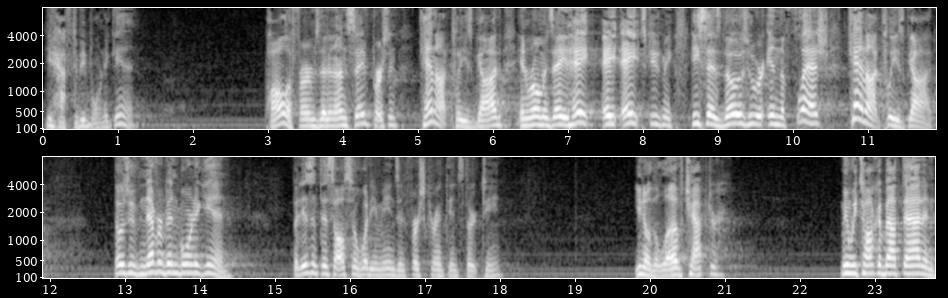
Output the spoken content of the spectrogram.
You have to be born again. Paul affirms that an unsaved person cannot please God in Romans 8 8, 8, 8 excuse me. He says those who are in the flesh cannot please God. Those who've never been born again. But isn't this also what he means in 1 Corinthians 13? You know, the love chapter. I mean, we talk about that, and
